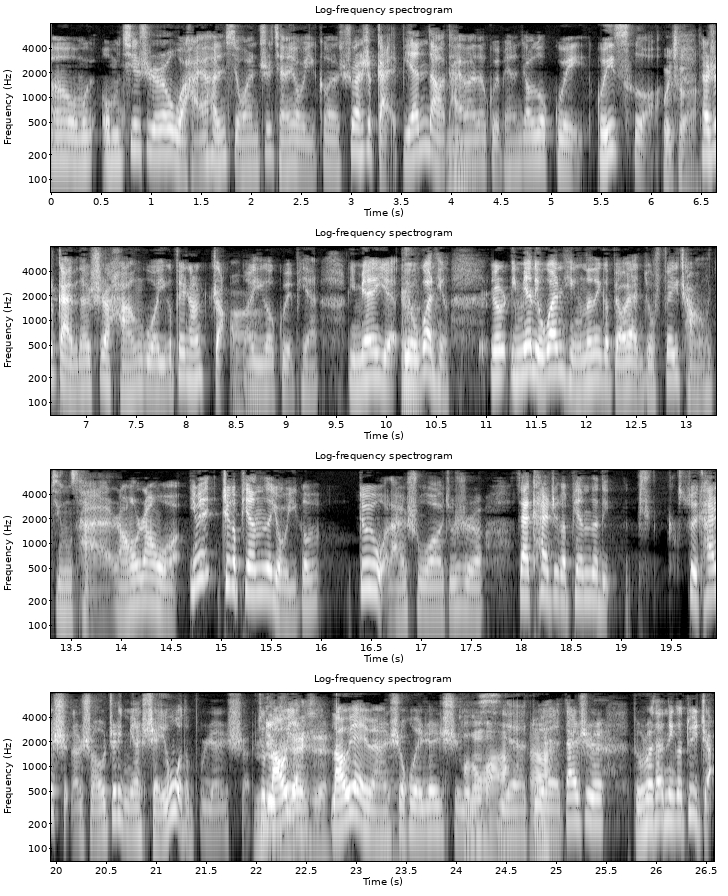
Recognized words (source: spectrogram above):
呃，我们我们其实我还很喜欢，之前有一个算是改编的台湾的鬼片，叫做《鬼鬼扯》，鬼扯，它是改的是韩国一个非常早啊的一个鬼片，里面也刘冠廷，就是里面刘冠廷的那个表演就非常精彩，然后让我因为这个片子有一个对于我来说，就是在看这个片子里最开始的时候，这里面谁我都不认识，就老演老演员是会认识一些，啊对，但是比如说他那个队长，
